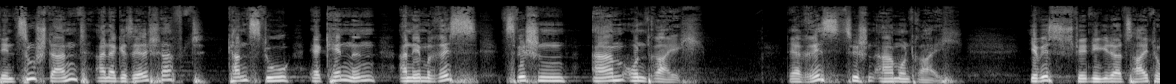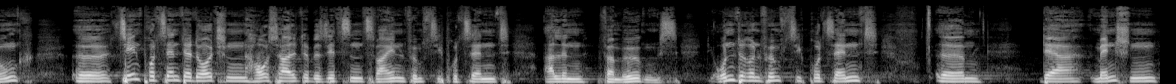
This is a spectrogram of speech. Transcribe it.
den Zustand einer Gesellschaft kannst du erkennen an dem Riss zwischen arm und reich. Der Riss zwischen arm und reich. Ihr wisst, steht in jeder Zeitung, äh, zehn Prozent der deutschen Haushalte besitzen 52 Prozent allen Vermögens. Die unteren 50 Prozent ähm, der Menschen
